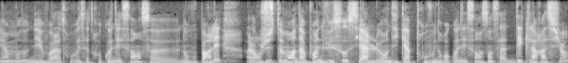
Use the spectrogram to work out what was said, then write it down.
Et à un moment donné, voilà, trouver cette reconnaissance euh, dont vous parlez. Alors justement, d'un point de vue social, le handicap trouve une reconnaissance dans sa déclaration.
